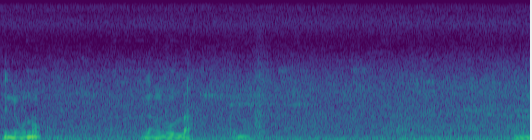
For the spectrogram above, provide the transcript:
ninuno. Ilang lula. Ano? Yan.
